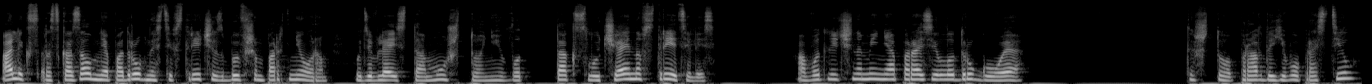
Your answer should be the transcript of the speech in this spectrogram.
Алекс рассказал мне подробности встречи с бывшим партнером, удивляясь тому, что они вот так случайно встретились. А вот лично меня поразило другое. «Ты что, правда его простил?»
